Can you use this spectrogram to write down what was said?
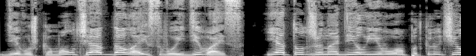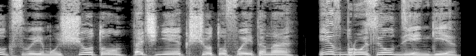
Девушка молча отдала и свой девайс. Я тут же надел его, подключил к своему счету, точнее к счету Фейтона, и сбросил деньги.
